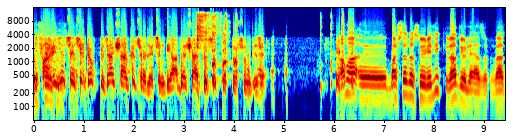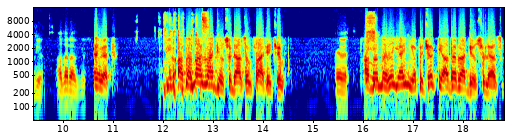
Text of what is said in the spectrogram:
E, Fahri'nin sesi çok güzel şarkı söylesin. Bir ada şarkısı tuttursun bize. Ama e, başta da söyledik radyo lazım, radyo. Ada radyosu. Evet. Bir Adalar Radyosu lazım Fahri'cim. Evet. Adalara yayın yapacak bir ada radyosu lazım.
